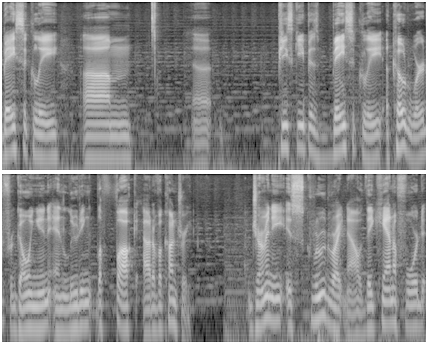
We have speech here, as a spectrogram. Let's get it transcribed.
basically um, uh, Peacekeep is basically a code word for going in and looting the fuck out of a country. Germany is screwed right now. They can't afford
